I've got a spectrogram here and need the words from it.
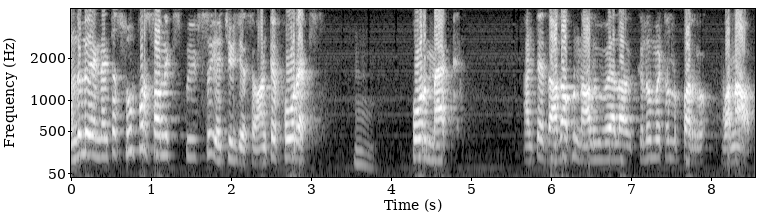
అందులో ఏంటంటే సూపర్ సానిక్ స్పీడ్స్ అచీవ్ చేసాం అంటే ఫోర్ ఎక్స్. ఫోర్ మ్యాక్ అంటే దాదాపు నాలుగు వేల కిలోమీటర్లు పర్ వన్ అవర్.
